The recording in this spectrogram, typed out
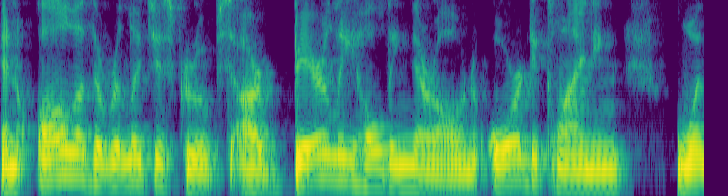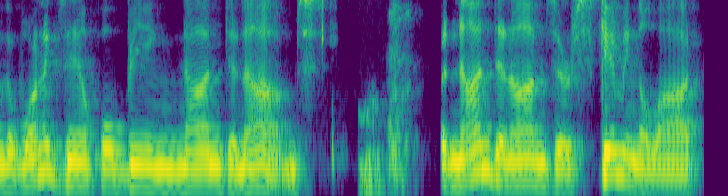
and all of the religious groups are barely holding their own or declining. When the one example being non-denoms, but non-denoms are skimming a lot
